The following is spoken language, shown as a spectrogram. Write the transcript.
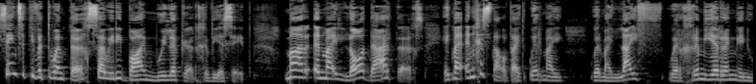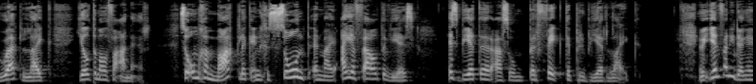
sensitiewe 20 sou hierdie baie moeiliker gewees het. Maar in my laat 30s het my ingesteldheid oor my oor my lyf, oor grimering en hoe ek lyk heeltemal verander. So om gemaklik en gesond in my eie vel te wees is beter as om perfek te probeer lyk. Nou een van die dinge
